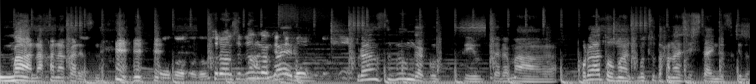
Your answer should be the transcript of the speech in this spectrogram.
まあ、なかなかですね。そうそうそうフランス文学まあフランス文学って言ったら、まあ、これあと、まあ、もうちょっと話したいんですけど、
